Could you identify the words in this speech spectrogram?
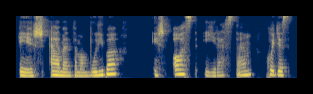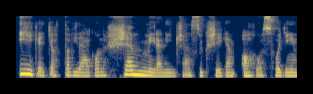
és elmentem a buliba, és azt éreztem, hogy az ég egy a világon semmire nincsen szükségem ahhoz, hogy én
